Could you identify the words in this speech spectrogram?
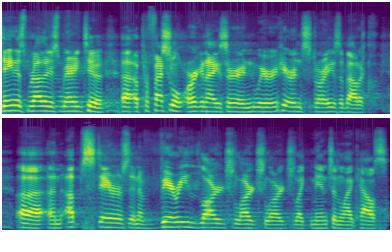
Dana's brother's married to a, a, professional organizer, and we were hearing stories about a, uh, an upstairs in a very large, large, large, like mansion like house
